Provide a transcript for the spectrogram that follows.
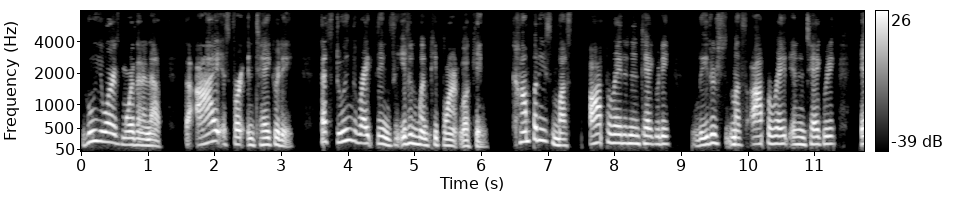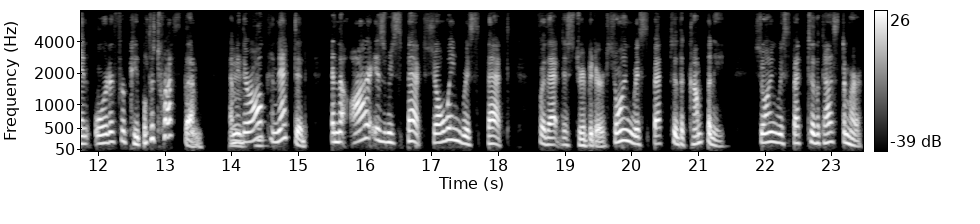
Who you are is more than enough. The I is for integrity. That's doing the right things even when people aren't looking. Companies must operate in integrity. Leaders must operate in integrity in order for people to trust them. I mean, mm-hmm. they're all connected. And the R is respect, showing respect for that distributor, showing respect to the company, showing respect to the customer.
